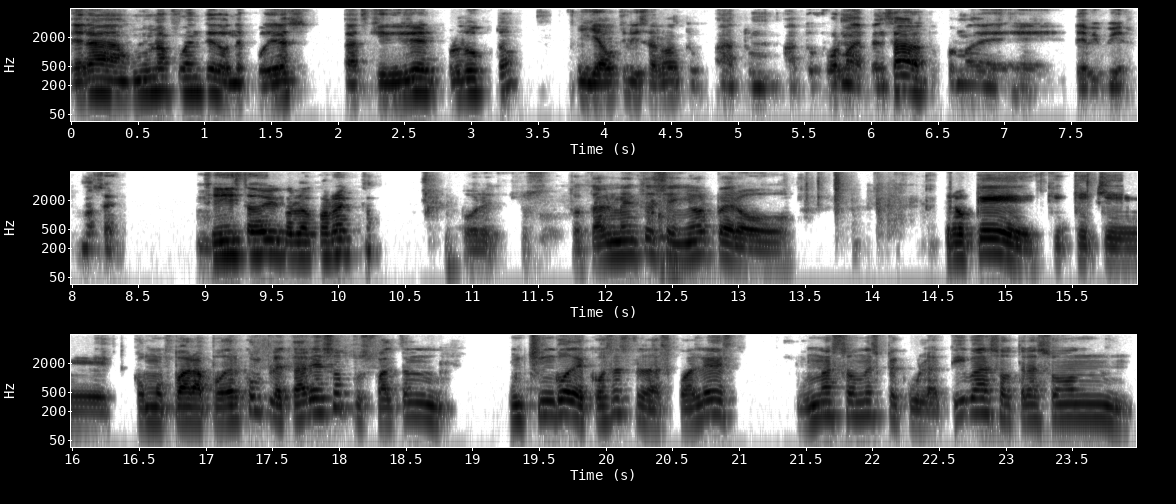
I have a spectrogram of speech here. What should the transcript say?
era una fuente donde podías adquirir el producto y ya utilizarlo a tu, a tu, a tu forma de pensar, a tu forma de, eh, de vivir, no sé. ¿Sí estoy con lo correcto? Por- pues, totalmente, señor, pero creo que, que, que, que como para poder completar eso, pues faltan un chingo de cosas de las cuales unas son especulativas, otras son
